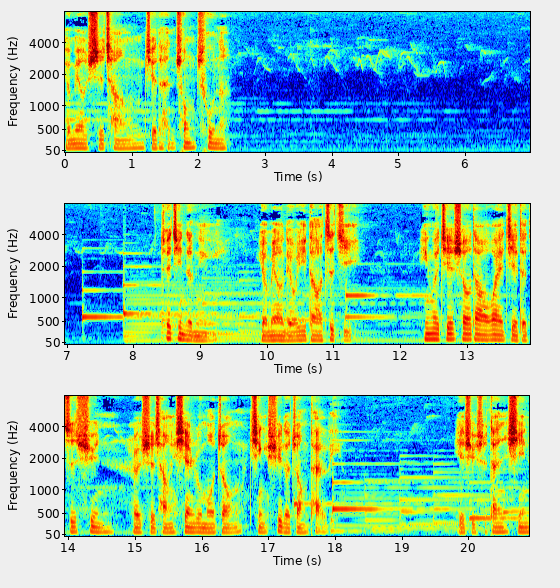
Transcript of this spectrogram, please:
有没有时常觉得很冲突呢？最近的你有没有留意到自己因为接收到外界的资讯而时常陷入某种情绪的状态里？也许是担心，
